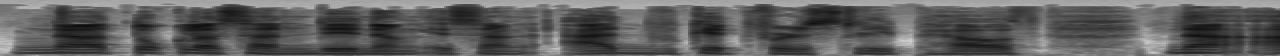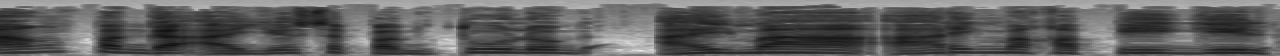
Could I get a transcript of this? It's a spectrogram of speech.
Natuklasan din ng isang advocate for sleep health na ang pag-aayos sa pagtulog ay maaaring makapigil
